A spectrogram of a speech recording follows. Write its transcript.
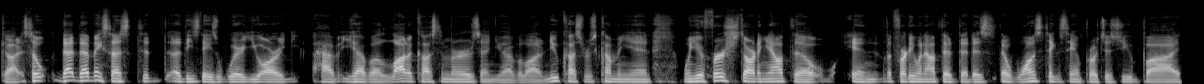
Got it. So that that makes sense to uh, these days where you are have you have a lot of customers and you have a lot of new customers coming in. When you're first starting out, though, and for anyone out there that is that wants to take the same approach as you by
